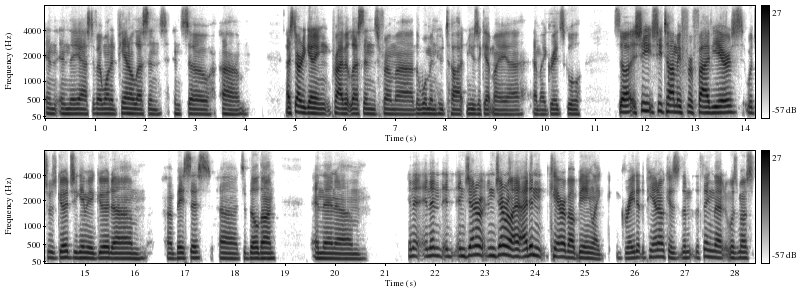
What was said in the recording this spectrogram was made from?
and and they asked if I wanted piano lessons, and so um, I started getting private lessons from uh, the woman who taught music at my uh, at my grade school. So she she taught me for five years, which was good. She gave me a good um, a basis uh, to build on, and then um, and then, and then in, in general in general I, I didn't care about being like great at the piano because the the thing that was most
